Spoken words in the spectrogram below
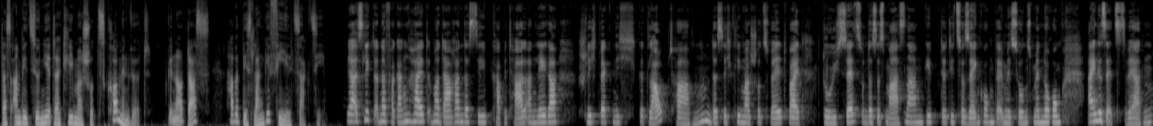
dass ambitionierter Klimaschutz kommen wird. Genau das habe bislang gefehlt, sagt sie. Ja, es liegt an der Vergangenheit immer daran, dass die Kapitalanleger schlichtweg nicht geglaubt haben, dass sich Klimaschutz weltweit durchsetzt und dass es Maßnahmen gibt, die zur Senkung der Emissionsminderung eingesetzt werden,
